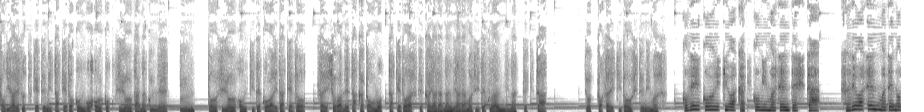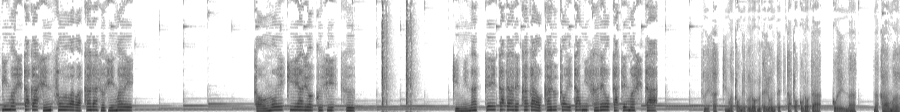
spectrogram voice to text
とりあえずつけてみたけど今後報告しようがなくね。うん、どうしよう本気で怖いだけど、最初はネタかと思ったけどアステカやらなんやらマジで不安になってきた。ちょっと再起動してみます。これ以降1は書き込みませんでした。スレは線まで伸びましたが真相はわからずじまい。と思いきや翌日。気になっていた誰かがオカルト板にスレを立てました。ついさっきまとめブログで読んできたところだ。怖えな。仲間、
